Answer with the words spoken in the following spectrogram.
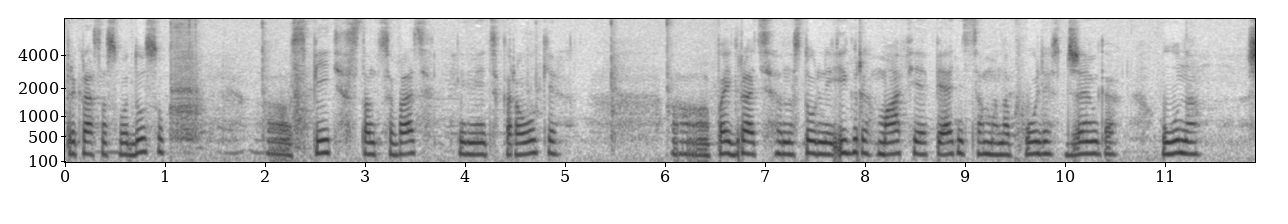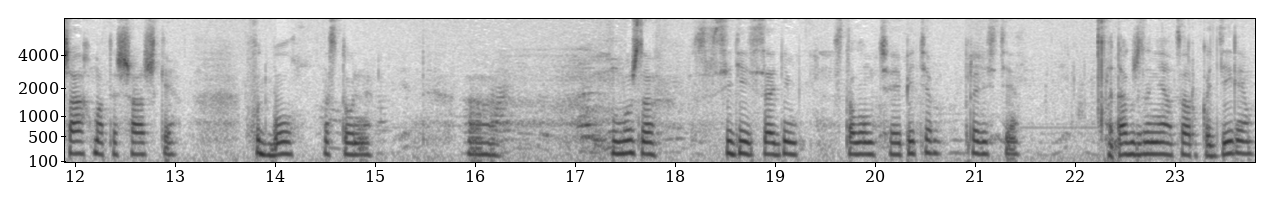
прекрасно свой досуг, э, спеть, станцевать, имеется караоке, э, поиграть настольные игры, мафия, пятница, монополия, дженга, уна, шахматы, шашки, футбол настольный. Можно сидеть за одним столом, чаепитием провести, а также заняться рукоделием.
